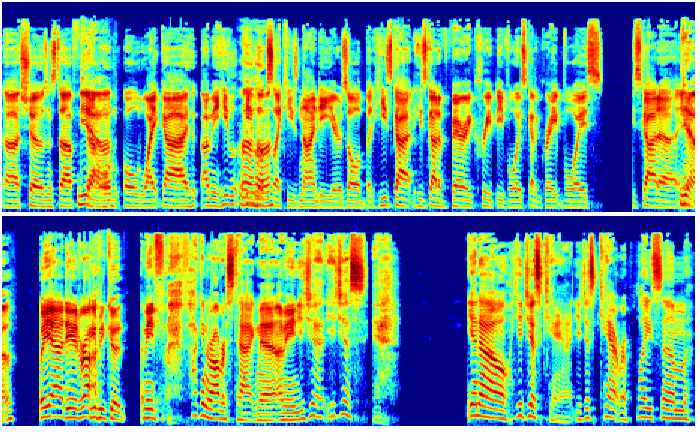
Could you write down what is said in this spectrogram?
uh, shows and stuff. that Yeah. old, old white guy. I mean, he he Uh-huh. looks like he's ninety years old, but he's got he's got a very creepy voice. Got a great voice. He's got a you Yeah. know. But yeah, dude. Ro- He'd be good. I mean, f- fucking Robert Stack, man. I mean, you just, you just, yeah, you know, you just can't. You just can't replace him.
